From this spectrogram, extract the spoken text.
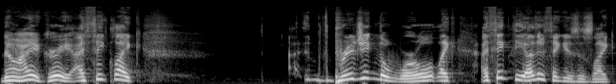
No, I agree. I think like bridging the world like I think the other thing is is like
